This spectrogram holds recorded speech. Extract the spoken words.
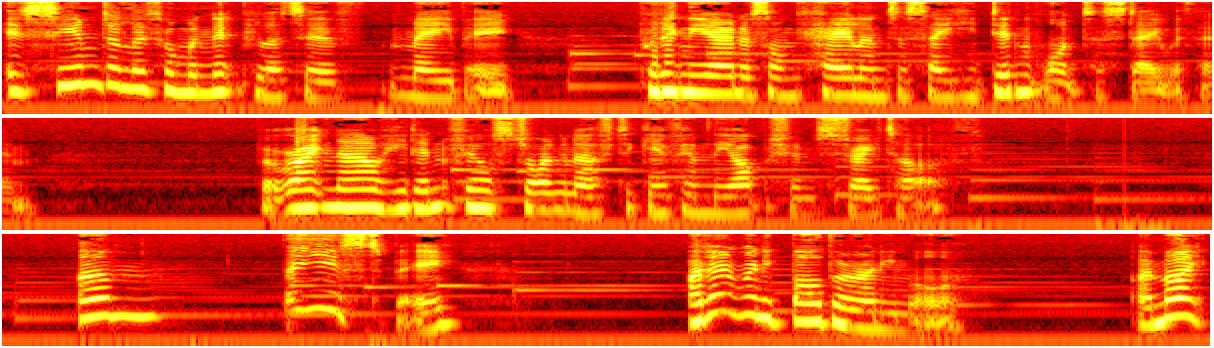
It seemed a little manipulative, maybe, putting the onus on Kaelin to say he didn't want to stay with him. But right now, he didn't feel strong enough to give him the option straight off. Um, there used to be. I don't really bother anymore. I might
